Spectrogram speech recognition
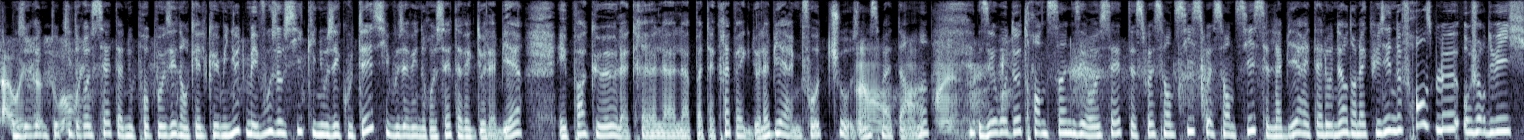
Ah vous oui, aurez une souvent, petite oui. recette à nous proposer dans quelques minutes. Mais vous aussi qui nous écoutez, si vous avez une recette avec de la bière, et pas que la, crê- la, la pâte à crêpes avec de la bière, il me faut autre chose hein, ce matin. hein. 02 35 07 66 66. La bière est à l'honneur dans la cuisine de France Bleu aujourd'hui.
